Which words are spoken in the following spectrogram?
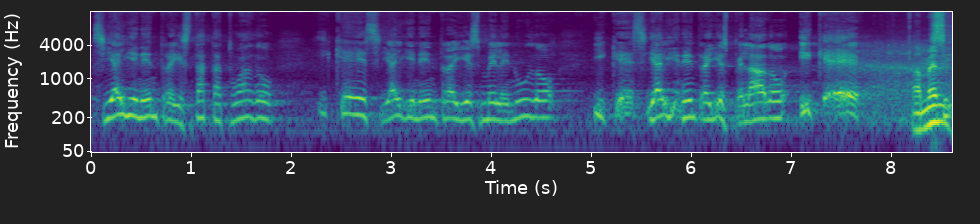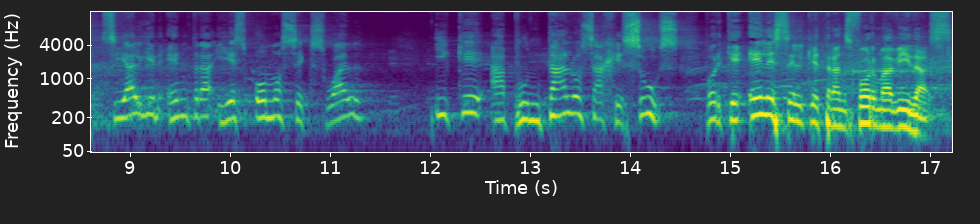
Si alguien entra y está tatuado, ¿y qué? Si alguien entra y es melenudo, ¿y qué? Si alguien entra y es pelado, ¿y qué? Amén. Si, si alguien entra y es homosexual, ¿y qué? Apuntalos a Jesús, porque Él es el que transforma vidas.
